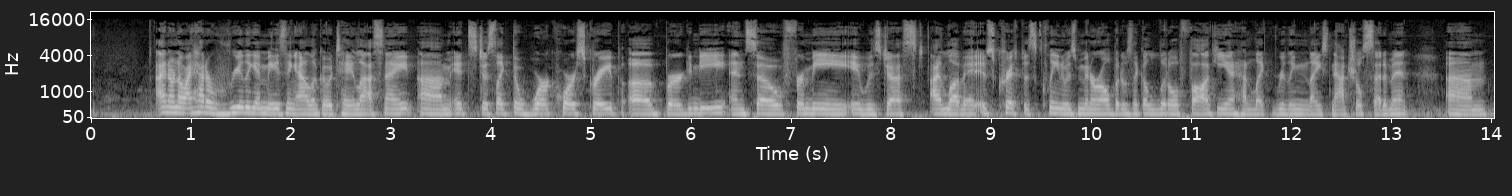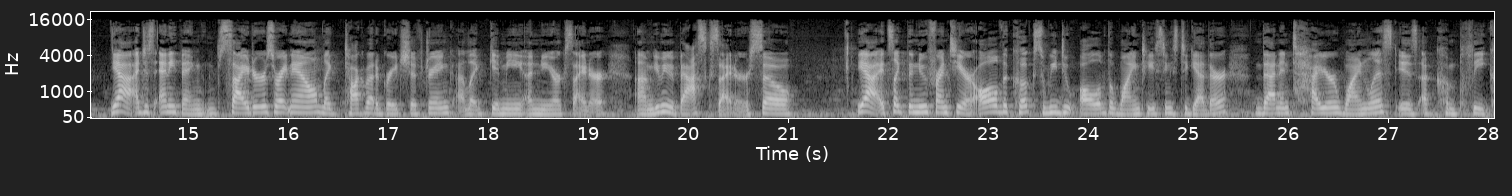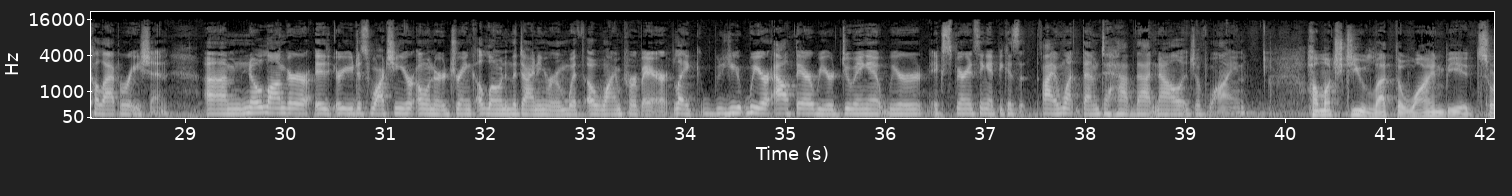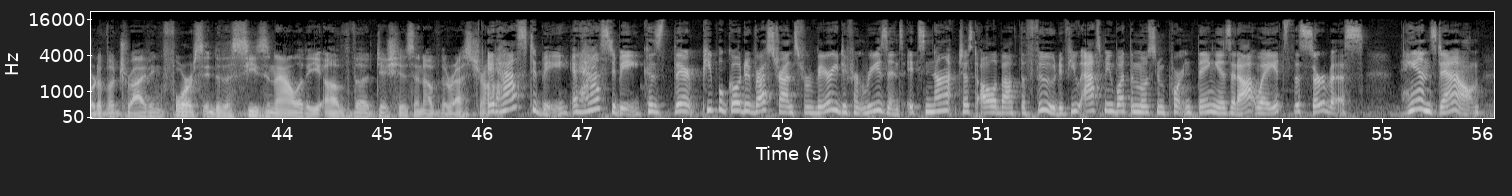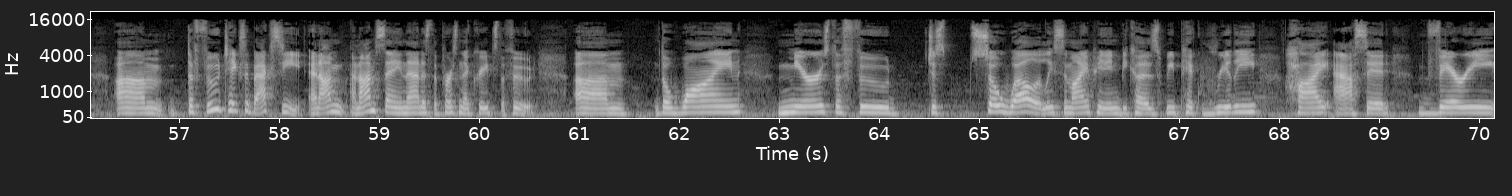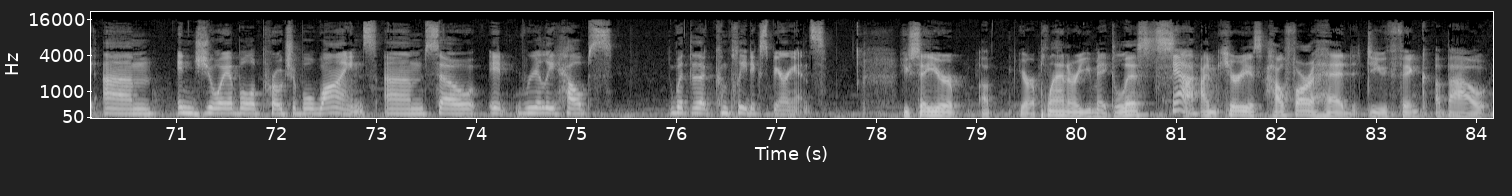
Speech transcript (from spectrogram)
I don't know. I had a really amazing aligoté last night. Um, it's just like the workhorse grape of Burgundy, and so for me, it was just I love it. It was crisp, it was clean, it was mineral, but it was like a little foggy and had like really nice natural sediment. Um, yeah, I just anything ciders right now. Like talk about a great shift drink. Like give me a New York cider. Um, give me a Basque cider. So yeah, it's like the new frontier. All the cooks, we do all of the wine tastings together. That entire wine list is a complete collaboration. Um, no longer are you just watching your owner drink alone in the dining room with a wine purveyor. Like we, we are out there, we are doing it, we're experiencing it because I want them to have that knowledge of wine how much do you let the wine be a, sort of a driving force into the seasonality of the dishes and of the restaurant? It has to be. It has to be because there people go to restaurants for very different reasons. It's not just all about the food. If you ask me what the most important thing is at Otway, it's the service, hands down. Um, the food takes a back seat, and I'm and I'm saying that as the person that creates the food. Um, the wine mirrors the food just so well, at least in my opinion, because we pick really high acid, very um, enjoyable, approachable wines. Um, so it really helps with the complete experience. You say you're a, you're a planner. You make lists. Yeah. I, am curious. How far ahead do you think about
